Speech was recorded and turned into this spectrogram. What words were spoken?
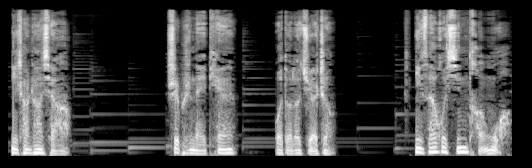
你常常想，是不是哪天我得了绝症，你才会心疼我？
